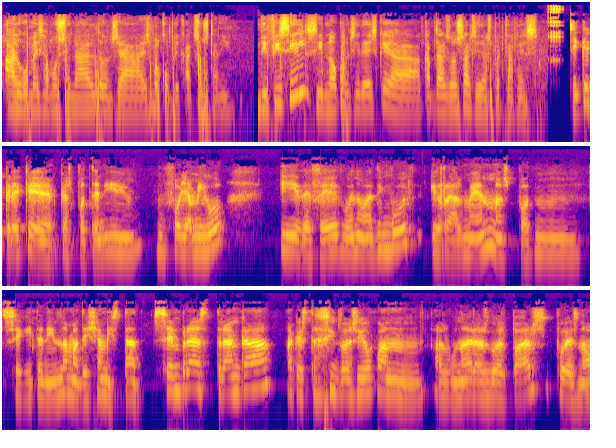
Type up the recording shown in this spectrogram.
algo més emocional, doncs ja és molt complicat sostenir. Difícil si no coincideix que a cap dels dos se'ls desperta res. Sí que crec que, que es pot tenir un foll amigo i de fet, bueno, he tingut i realment es pot seguir tenint la mateixa amistat. Sempre es trenca aquesta situació quan alguna de les dues parts pues, no,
